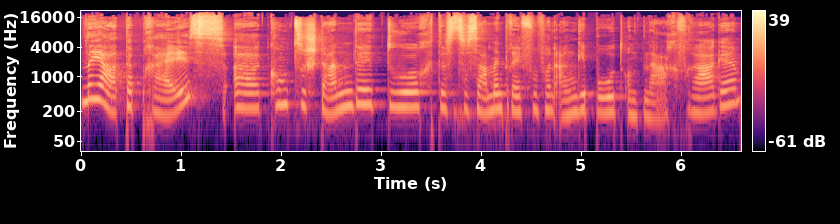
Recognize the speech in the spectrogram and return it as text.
Naja, der Preis äh, kommt zustande durch das Zusammentreffen von Angebot und Nachfrage.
